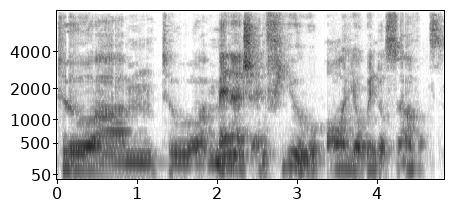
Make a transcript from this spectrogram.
to, um, to manage and view all your Windows servers.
